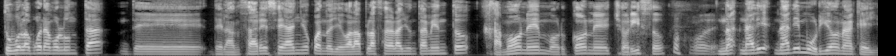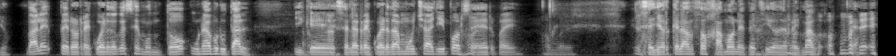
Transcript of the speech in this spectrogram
tuvo la buena voluntad de, de lanzar ese año, cuando llegó a la plaza del ayuntamiento, jamones, morcones, chorizo. Na- nadie, nadie murió en aquello, ¿vale? Pero recuerdo que se montó una brutal y que se le recuerda mucho allí por ser pues, Hombre. el señor que lanzó jamones vestido de rey mago. O sea, Hombre.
